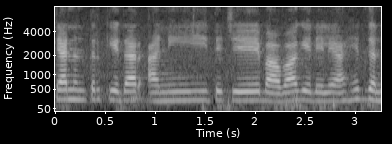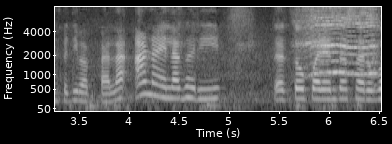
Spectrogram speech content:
त्यानंतर केदार आणि त्याचे बाबा गेलेले आहेत गणपती बाप्पाला आणायला घरी. तर तोपर्यंत सर्व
